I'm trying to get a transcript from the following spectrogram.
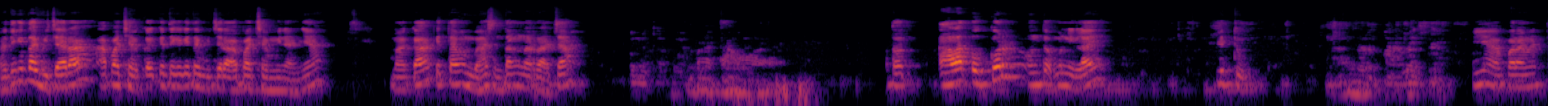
Berarti kita bicara apa ketika kita bicara apa jaminannya, maka kita membahas tentang neraca pengetahuan atau alat ukur untuk menilai itu. Parameter iya parameter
